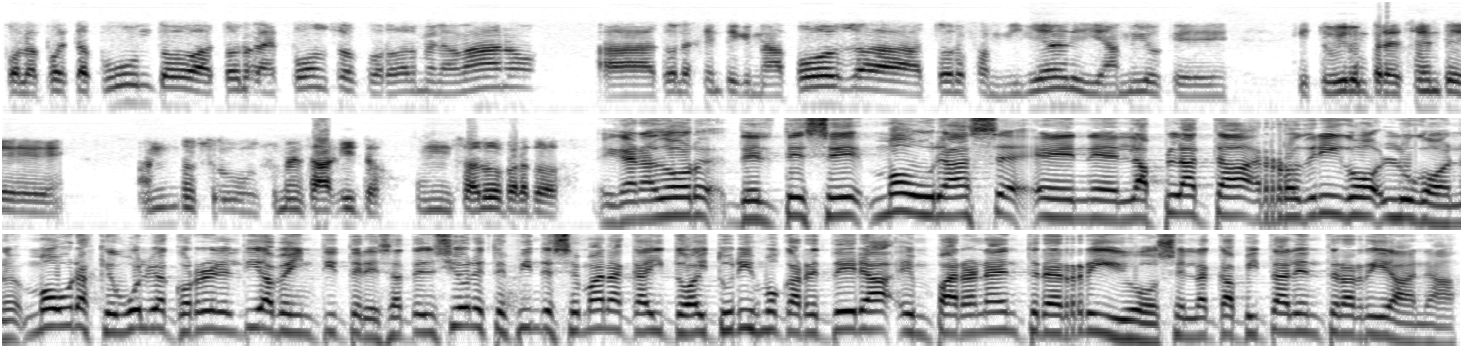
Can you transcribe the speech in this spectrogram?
por la puesta a punto, a todos los sponsors por darme la mano, a toda la gente que me apoya, a todos los familiares y amigos que, que estuvieron presentes mandando su, mensajito. Un saludo para todos. El ganador del TC Mouras en eh, La Plata, Rodrigo Lugón. Mouras que vuelve a correr el día 23. Atención, este fin de semana, Caito, hay turismo carretera en Paraná, Entre Ríos, en la capital entrerriana.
